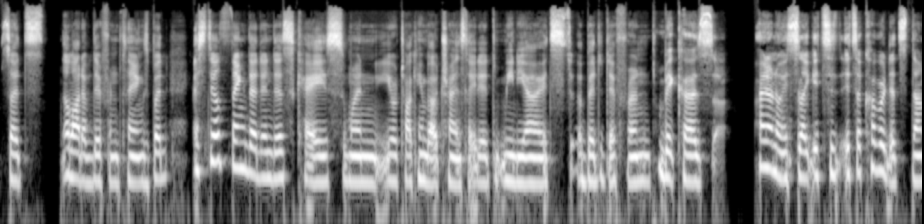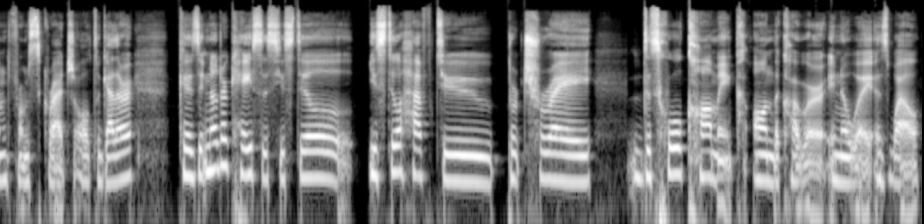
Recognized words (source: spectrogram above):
So it's a lot of different things. But I still think that in this case, when you're talking about translated media, it's a bit different because I don't know. It's like it's it's a cover that's done from scratch altogether. Because in other cases, you still you still have to portray this whole comic on the cover in a way as well.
